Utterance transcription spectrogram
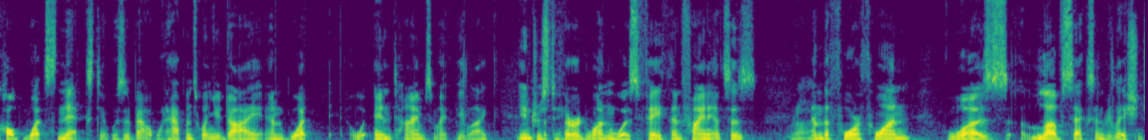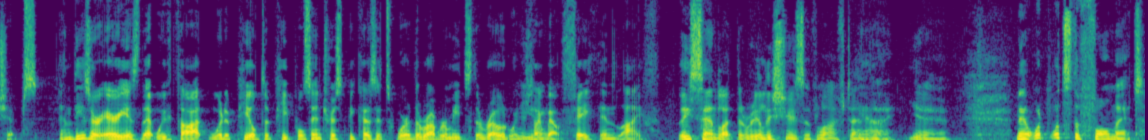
called What's Next. It was about what happens when you die and what, end times might be like. Interesting. The third one was Faith and Finances. Right. And the fourth one was Love, Sex, and Relationships. And these are areas that we thought would appeal to people's interest because it's where the rubber meets the road when you're yeah. talking about faith in life. These sound like the real issues of life, don't yeah. they? Yeah. Now, what, what's the format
